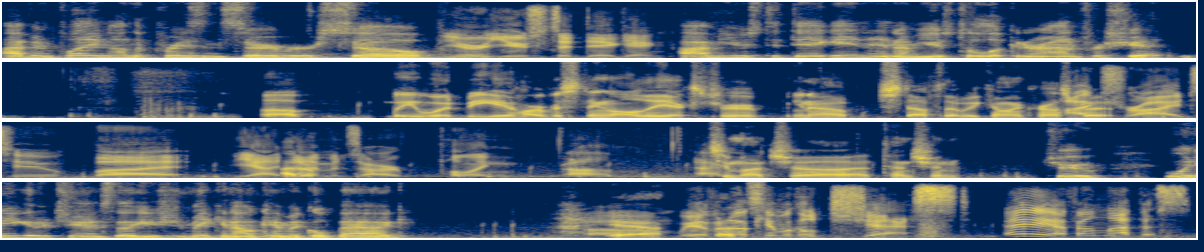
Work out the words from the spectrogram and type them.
I've been playing on the prison server, so You're used to digging. I'm used to digging and I'm used to looking around for shit. Uh, we would be harvesting all the extra, you know, stuff that we come across, I but try to, but yeah, I don't- diamonds are pulling um, too much uh, attention. True. When you get a chance, though, you should make an alchemical bag. Um, Yeah, we have an that's- alchemical chest. Hey, I found lapis.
